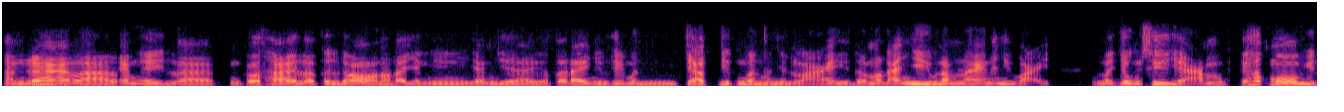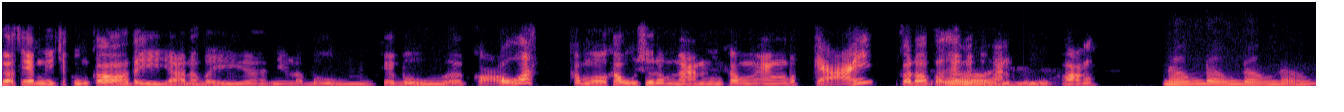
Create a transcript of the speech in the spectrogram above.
thành ra ừ. là em nghĩ là có thể là từ đó nó đã dần dần về rồi tới đây nhiều khi mình chợt giật mình mình nhìn lại gì đó nó đã nhiều năm nay nó như vậy nói chung suy giảm cái hormone gì đó thì em nghĩ chắc cũng có thì giờ nó bị hình như là bú cái bú ờ, cổ á không có không uống sữa đậu nành không ăn bắp cải có đó có thể ừ. nó cũng ảnh hưởng một phần đúng đúng đúng đúng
